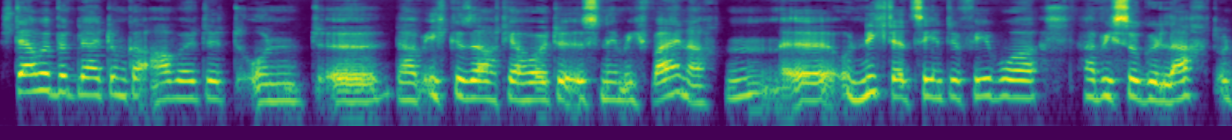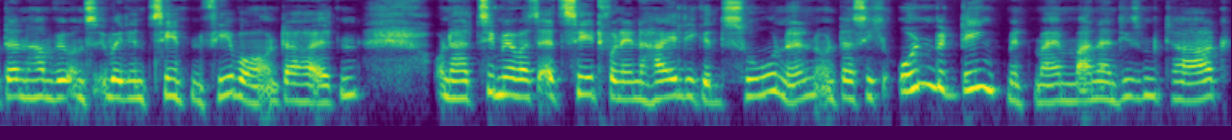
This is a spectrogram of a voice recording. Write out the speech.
Sterbebegleitung gearbeitet. Und äh, da habe ich gesagt, ja, heute ist nämlich Weihnachten äh, und nicht der 10. Februar, habe ich so gelacht. Und dann haben wir uns über den 10. Februar unterhalten. Und da hat sie mir was erzählt von den heiligen Zonen und dass ich unbedingt mit meinem Mann an diesem Tag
